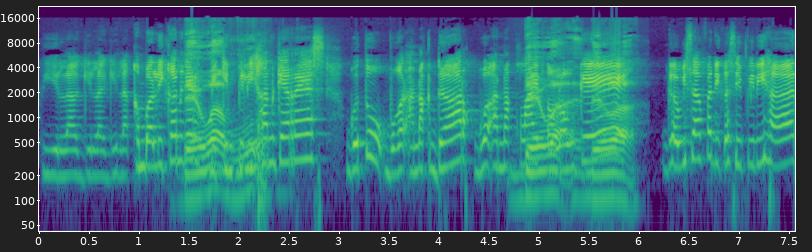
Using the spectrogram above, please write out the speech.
gila gila gila. Kembalikan Dewa, bikin pilihan kayak res. Gue tuh bukan anak dark gue anak light Dewa, tolong ke dewa. Gak bisa apa dikasih pilihan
